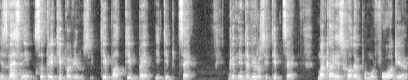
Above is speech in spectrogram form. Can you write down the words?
Известни са три типа вируси – тип А, тип Б и тип С. Грипните вируси тип С, макар и сходен по морфология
